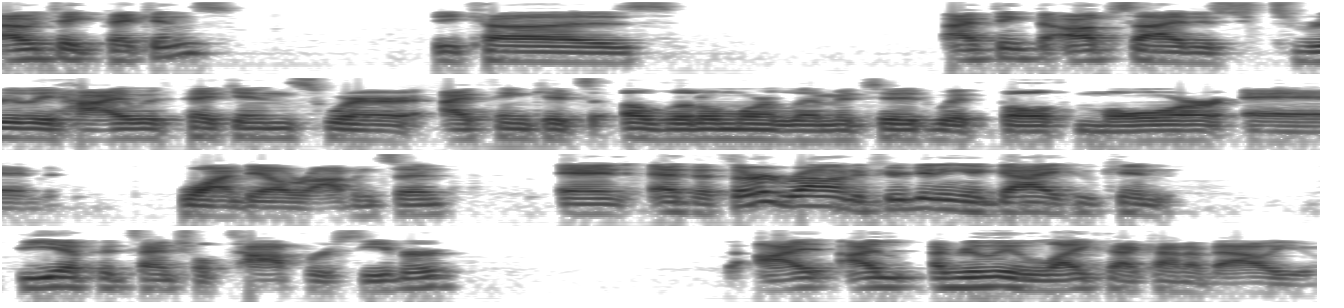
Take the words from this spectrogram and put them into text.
I would take Pickens because I think the upside is just really high with Pickens, where I think it's a little more limited with both Moore and Wan'Dale Robinson. And at the third round, if you're getting a guy who can be a potential top receiver, I I, I really like that kind of value.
